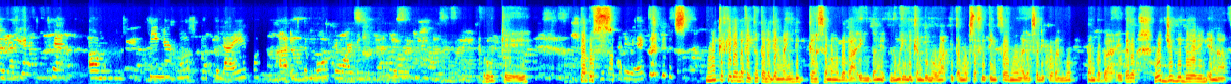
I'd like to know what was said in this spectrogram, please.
to their goals. Um, seeing your goals to life uh, is the most rewarding. Okay. Tapos, may kakilala kita talagang mahilig ka sa mga babaeng damit. No? Mahilig kang gumawa. Kita mo sa fitting form mo nga lang sa likuran mo pang babae. Pero would you be daring enough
